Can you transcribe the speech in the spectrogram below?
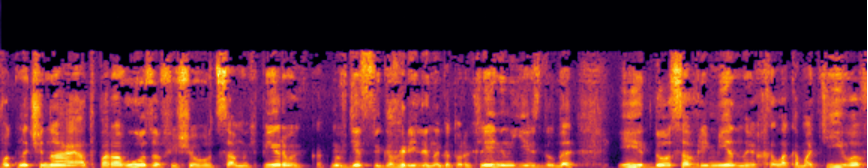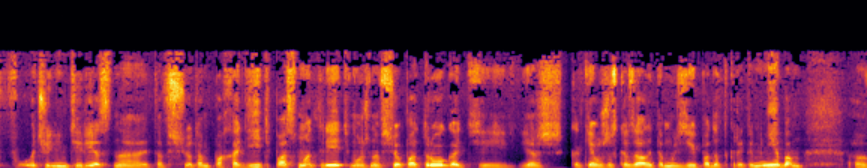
вот начиная от паровозов, еще вот самых первых, как мы в детстве говорили, на которых Ленин ездил, да, и до современных локомотивов, очень интересно это все там походить, посмотреть, можно все потрогать, и я ж, как я уже сказал, это музей под открытым небом, э,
